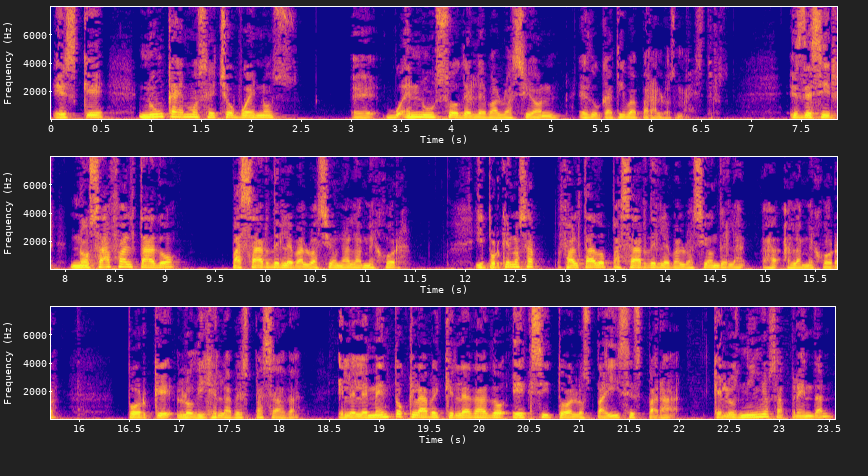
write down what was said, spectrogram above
es que nunca hemos hecho buenos, eh, buen uso de la evaluación educativa para los maestros. Es decir, nos ha faltado pasar de la evaluación a la mejora. ¿Y por qué nos ha faltado pasar de la evaluación de la, a, a la mejora? Porque, lo dije la vez pasada, el elemento clave que le ha dado éxito a los países para que los niños aprendan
